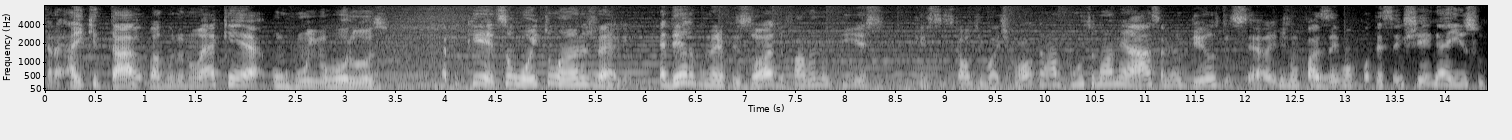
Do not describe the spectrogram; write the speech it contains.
Cara, aí que tá, o bagulho não é que é um ruim horroroso. É porque são oito anos, velho. É desde o primeiro episódio falando que esse, que esse tal de White Walker é uma puta de uma ameaça. Meu Deus do céu, eles vão fazer, vão acontecer e chega a isso.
